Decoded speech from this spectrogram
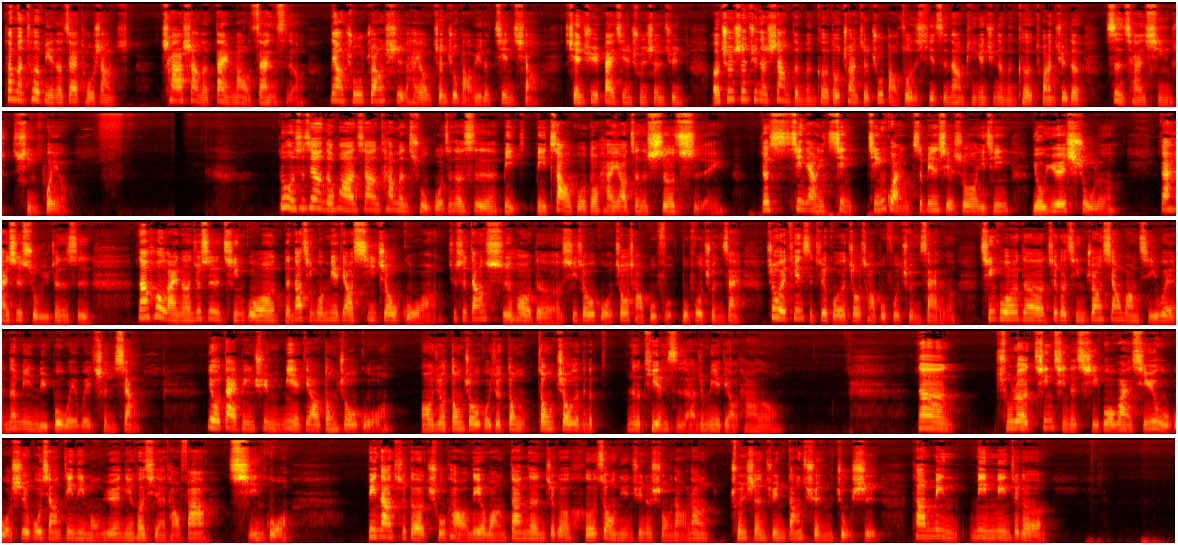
他们特别呢在头上插上了玳瑁簪子啊，亮出装饰，还有珍珠宝玉的剑鞘，前去拜见春申君。而春申君的上等门客都穿着珠宝做的鞋子，让平原君的门客突然觉得自惭形形秽哦。如果是这样的话，像他们楚国真的是比比赵国都还要真的奢侈诶，就尽量尽尽管这边写说已经有约束了，但还是属于真的是。那后来呢，就是秦国等到秦国灭掉西周国啊，就是当时候的西周国，周朝不复不复存在，作为天子之国的周朝不复存在了。秦国的这个秦庄襄王即位，任命吕不韦为丞相。又带兵去灭掉东周国哦，就东周国，就东东周的那个那个天子啊，就灭掉他了。那除了亲秦的齐国外，其余五国是互相订立盟约，联合起来讨伐秦国，并让这个楚考烈王担任这个合纵联军的首脑，让春申君当权主事。他命命命这个。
